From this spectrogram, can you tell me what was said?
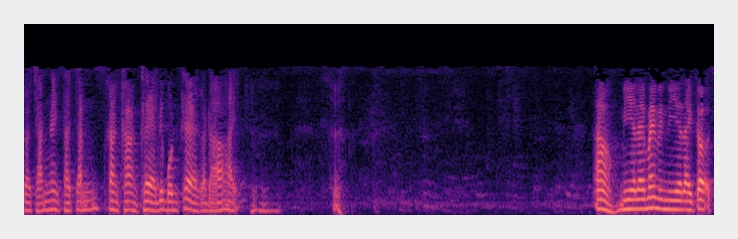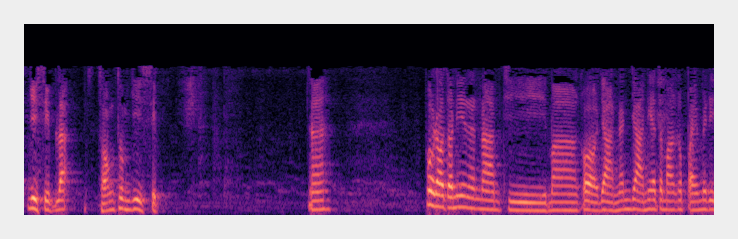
ก็ฉันให้ถ้าฉันข้างข้างแคร่หรือบนแคร่ก็ได้อ้าวมีอะไรไหมไม่มีอะไรก็ยี่สิบละสองทุ่มยี่สิบนะพวกเราตอนนี้นานทีมาก็ย่านนั้นย่านนี้อาตมาก็ไปไม่ได้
